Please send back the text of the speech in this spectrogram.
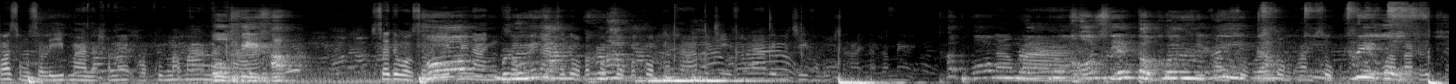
ว่าส่งสลีปมานะคะแม่ขอบคุณมากมากๆนะโอเคคะครับ สะดวกสลีปไม่นานพร้อมส่งไม่นานหรือยังสะดวกประกบส่งประกบนะคะบัญชีข้างล่างเป็นบัญชีของลูกชายนะคะแม่ ถ้าพร้อมเรามาแล้วขอเสียงตบมือมีควาให้มสุขและกับส่งความสุขลีให้โอความรักให้ลูกชาย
